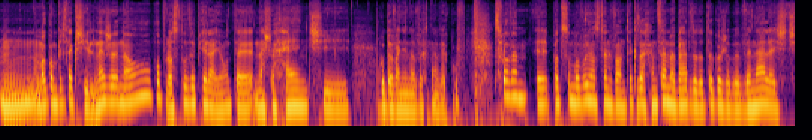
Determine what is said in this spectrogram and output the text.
mm, mogą być tak silne, że no po prostu wypierają te nasze chęci budowania nowych nawyków. Słowem, y, podsumowując ten wątek, zachęcamy bardzo do tego, żeby wynaleźć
